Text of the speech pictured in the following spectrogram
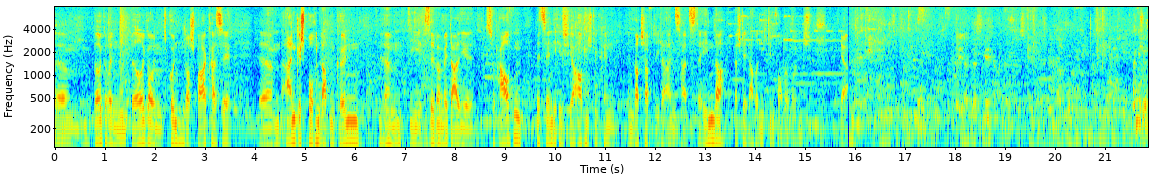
ähm, Bürgerinnen und Bürger und Kunden der Sparkasse ähm, angesprochen werden können, ähm, die Silbermedaille zu kaufen. Letztendlich ist hier auch ein Stückchen ein wirtschaftlicher Ansatz dahinter. Das steht aber nicht im Vordergrund. Ja. Dankeschön.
